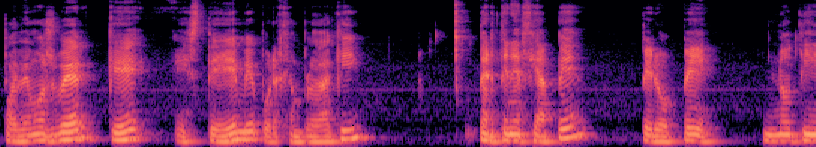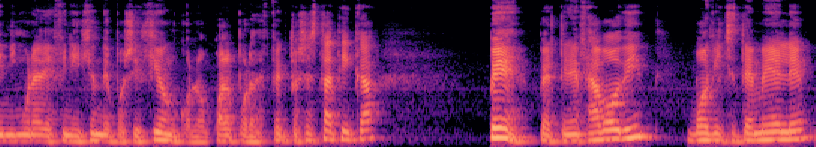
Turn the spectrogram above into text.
podemos ver que este M, por ejemplo de aquí, pertenece a P, pero P no tiene ninguna definición de posición, con lo cual por defecto es estática. P pertenece a body, body HTML,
